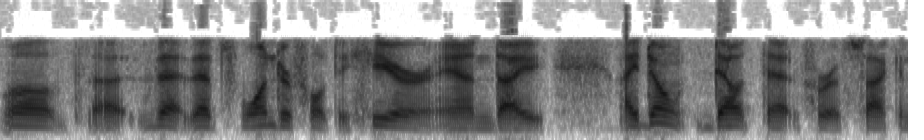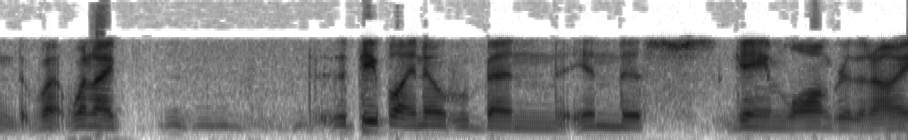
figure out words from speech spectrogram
Well, uh, that that's wonderful to hear, and I I don't doubt that for a second. When, when I the people I know who've been in this game longer than I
